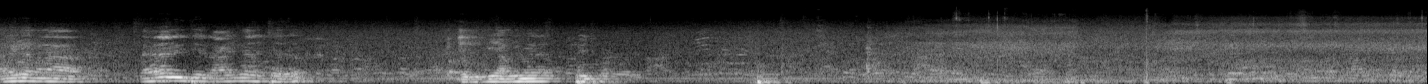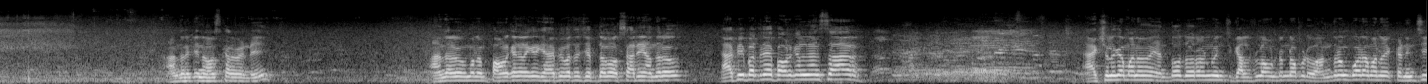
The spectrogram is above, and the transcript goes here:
అలాగే మన నగరం నుంచి రాయల్ గారు వచ్చారు. మీ అభిమైన పెంచుకోవడం అందరికీ నమస్కారం అండి. అందరూ మనం పవన్ కళ్యాణ్ గారికి హ్యాపీ బర్త్డే చెప్దాం ఒకసారి. అందరూ happy birthday Pavan Kalyan sir. యాక్చువల్గా మనం ఎంతో దూరం నుంచి గల్ఫ్లో ఉంటున్నప్పుడు అందరం కూడా మనం ఇక్కడ నుంచి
